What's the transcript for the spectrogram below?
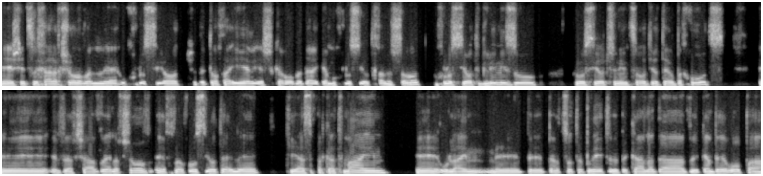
אה, שצריכה לחשוב על אה, אוכלוסיות שבתוך העיר יש קרוב ודאי גם אוכלוסיות חלשות, אוכלוסיות בלי מיזוג, אוכלוסיות שנמצאות יותר בחוץ, ועכשיו לחשוב איך לאוכלוסיות האלה תהיה אספקת מים, אולי בארצות הברית ובקנדה וגם באירופה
